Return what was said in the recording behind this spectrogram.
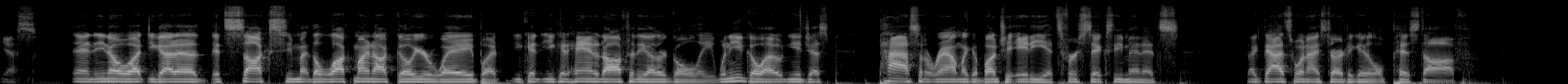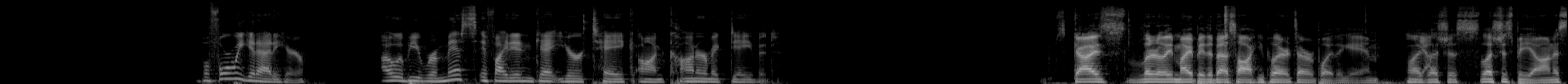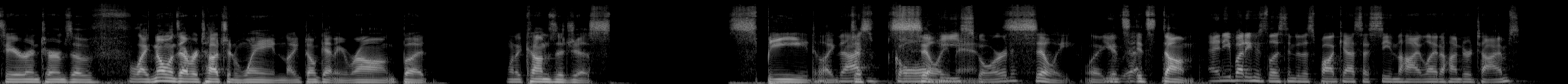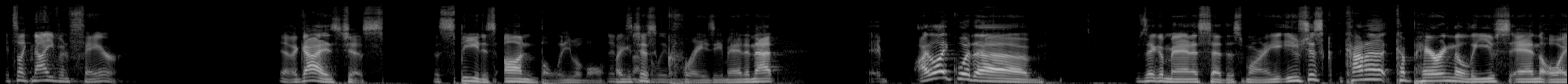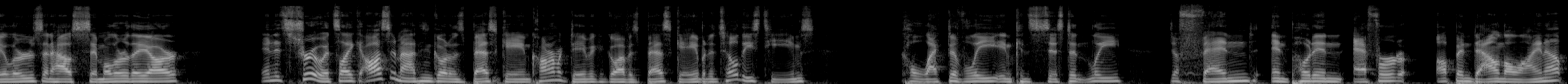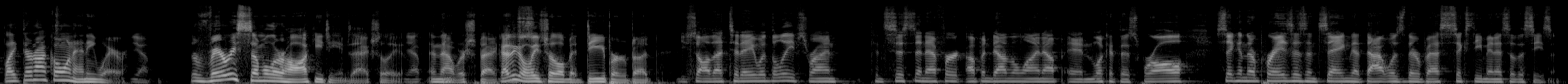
Yes. And you know what? You gotta. It sucks. You might, the luck might not go your way, but you could you could hand it off to the other goalie. When you go out and you just pass it around like a bunch of idiots for 60 minutes, like that's when I start to get a little pissed off. Before we get out of here, I would be remiss if I didn't get your take on Connor McDavid. Guy's literally might be the best hockey player that's ever played the game. Like Yeah. let's just let's just be honest here in terms of like no one's ever touching Wayne. Like don't get me wrong, but when it comes to just speed, like That just goal silly, he man. scored? silly. Like You- it's it's dumb. Anybody who's listened to this podcast has seen the highlight a hundred times. It's like not even fair. Yeah, the guy is just the speed is unbelievable. It like is it's just crazy, man. And that I like what uh Zigomanis said this morning. He was just kind of comparing the Leafs and the Oilers and how similar they are. And it's true. It's like Auston Matthews can go to his best game. Connor McDavid could go have his best game. But until these teams collectively and consistently defend and put in effort up and down the lineup, like they're not going anywhere. Yeah. They're very similar hockey teams, actually, Yep. in that respect. I think the Leafs are a little bit deeper, but You saw that today with the Leafs, Ryan. Consistent effort up and down the lineup. And look at this. We're all singing their praises and saying that that was their best 60 minutes of the season.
